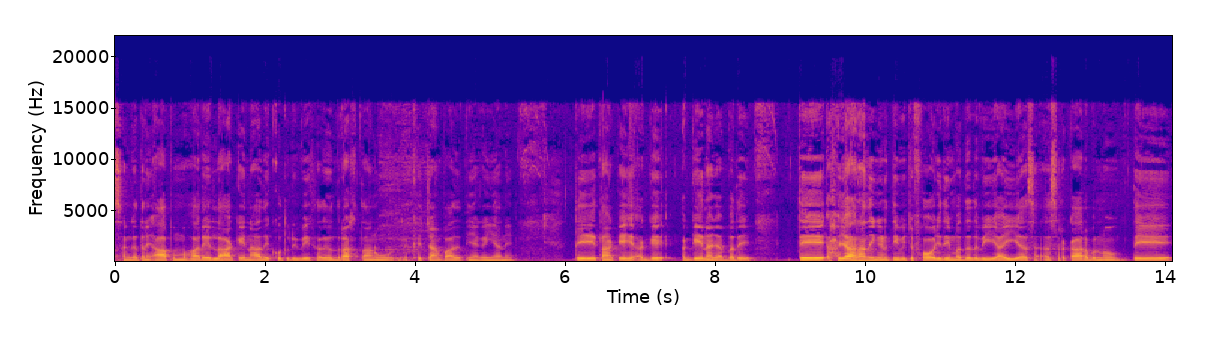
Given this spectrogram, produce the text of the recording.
ਸੰਗਤ ਨੇ ਆਪ ਮੁਹਾਰੇ ਲਾ ਕੇ ਨਾ ਦੇਖੋ ਤੁਸੀਂ ਵੇਖ ਸਕਦੇ ਹੋ ਦਰਖਤਾਂ ਨੂੰ ਖਿੱਚਾਂ ਪਾ ਦਿੱਤੀਆਂ ਗਈਆਂ ਨੇ ਤੇ ਤਾਂ ਕਿ ਇਹ ਅੱਗੇ ਅੱਗੇ ਨਾ ਜਾ ਵਧੇ। ਤੇ ਹਜ਼ਾਰਾਂ ਦੀ ਗਿਣਤੀ ਵਿੱਚ ਫੌਜ ਦੀ ਮਦਦ ਵੀ ਆਈ ਆ ਸ- ਸਰਕਾਰ ਵੱਲੋਂ ਤੇ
